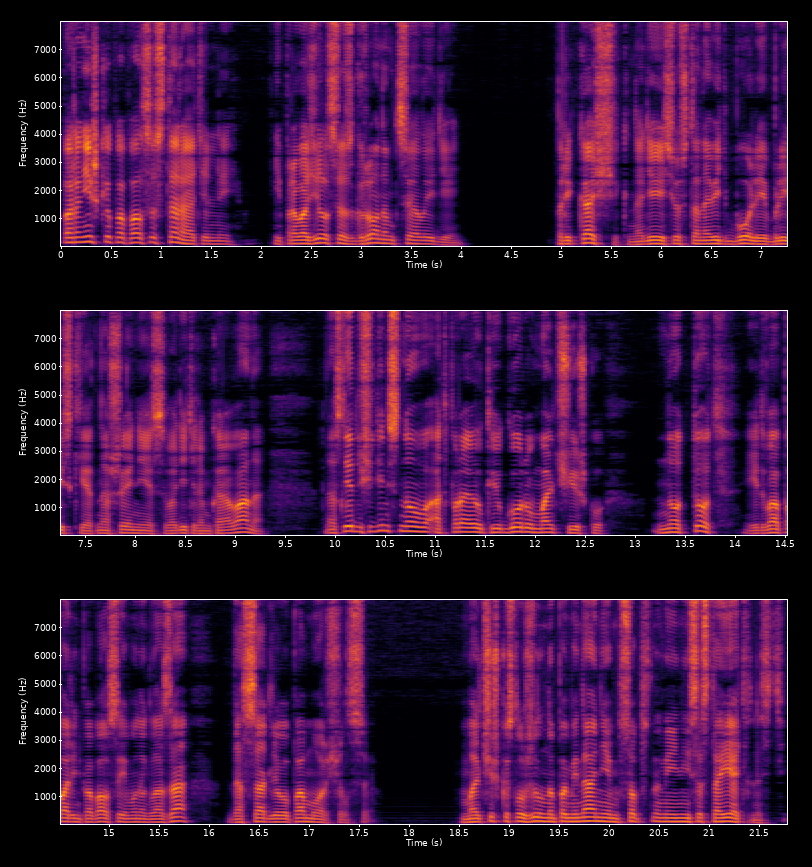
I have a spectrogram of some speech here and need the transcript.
Парнишка попался старательный и провозился с Гроном целый день. Приказчик, надеясь установить более близкие отношения с водителем каравана, на следующий день снова отправил к Югору мальчишку, но тот, едва парень попался ему на глаза, досадливо поморщился. Мальчишка служил напоминанием собственной несостоятельности.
